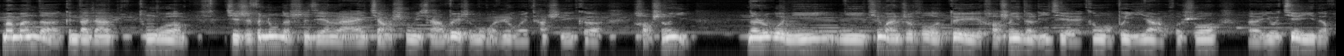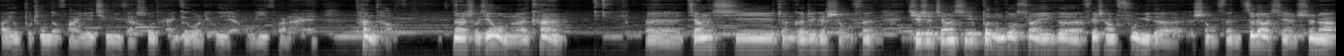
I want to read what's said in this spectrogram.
慢慢的跟大家通过几十分钟的时间来讲述一下为什么我认为它是一个好生意。那如果你你听完之后对好生意的理解跟我不一样，或者说呃有建议的话，有补充的话，也请你在后台给我留言，我们一块儿来探讨。那首先我们来看。呃，江西整个这个省份，其实江西不能够算一个非常富裕的省份。资料显示呢，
